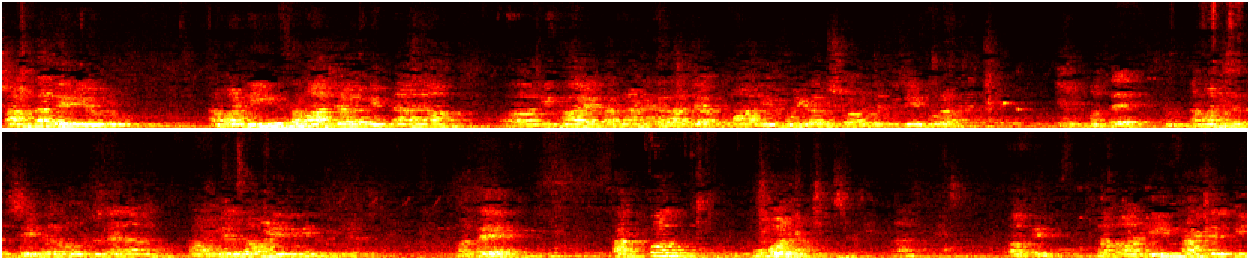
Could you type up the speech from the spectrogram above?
ಶಾಂತಾದೇವಿಯವರು ನಮ್ಮ ಡೀನ್ ಸಮಾಜ ವಿಜ್ಞಾನ ನಿಭಾಯ ಕರ್ನಾಟಕ ರಾಜ್ಯ ಕುಮಾರದೇವಿ ಮಹಿಳಾ ವಿಶ್ವವಿದ್ಯಾಲಯ, ವಿಜಯಪುರ. ಮತ್ತೆ ನಮ್ಮ ಚಂದ್ರಶೇಖರ್ ಅವ್ರ ಜೊತೆ ನಾನು ನಾವು ಕೆಲಸ ಮಾಡಿದ್ದೀನಿ. ಮತ್ತೆ ಸಕ್ಪಲ್ ಹೂವಣ್ಣ. ಓಕೆ ನಮ್ಮ dean faculty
